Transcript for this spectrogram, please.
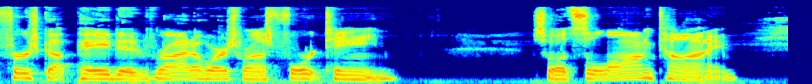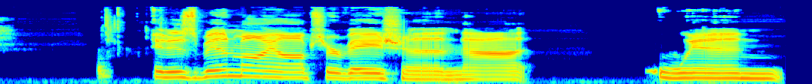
first got paid to ride a horse when I was 14. So it's a long time. it has been my observation that when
